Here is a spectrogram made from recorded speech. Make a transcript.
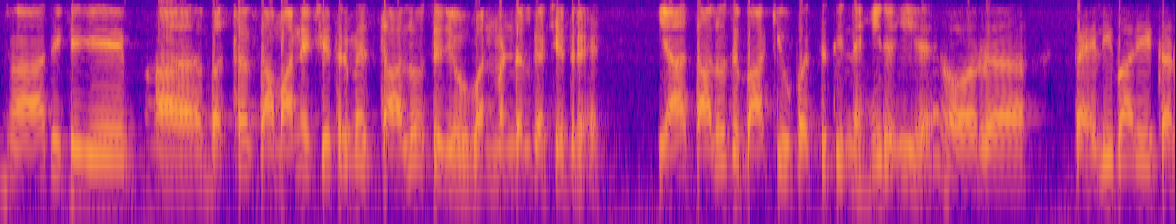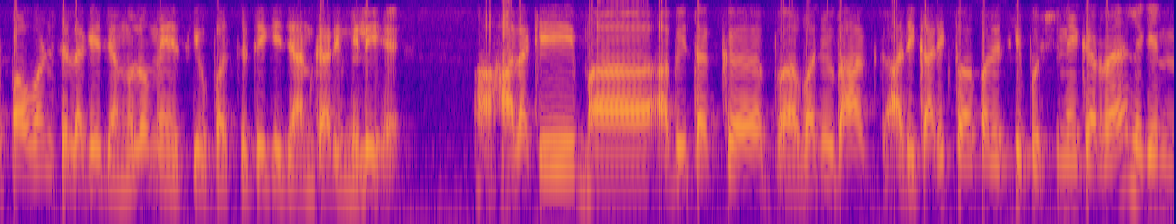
देखिए ये बस्तर सामान्य क्षेत्र में सालों से जो वन मंडल का क्षेत्र है यहाँ सालों से बाघ की उपस्थिति नहीं रही है और पहली बार ये करपावन से लगे जंगलों में इसकी उपस्थिति की जानकारी मिली है। हालाँकि अभी तक वन विभाग आधिकारिक तौर पर इसकी पुष्टि नहीं कर रहा है, लेकिन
